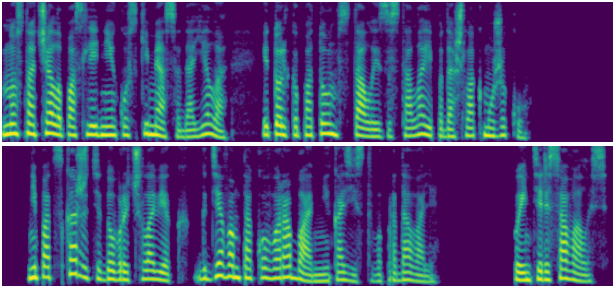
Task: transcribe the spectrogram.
но сначала последние куски мяса доела и только потом встала из-за стола и подошла к мужику. Не подскажете, добрый человек, где вам такого раба неказистого продавали?» Поинтересовалась.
